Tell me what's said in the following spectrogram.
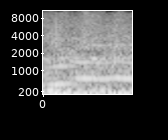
right.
